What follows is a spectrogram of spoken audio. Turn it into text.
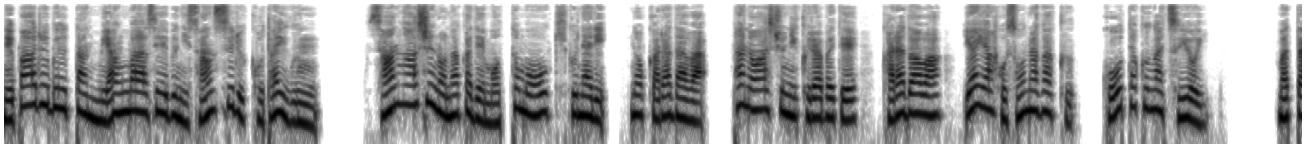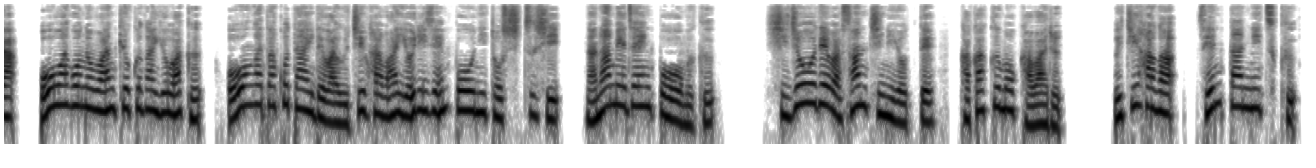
ネパールブータンミャンマー西部に産する個体群。3亜種の中で最も大きくなり、の体は他の亜種に比べて体はやや細長く、光沢が強い。また、大顎の湾曲が弱く、大型個体では内葉はより前方に突出し、斜め前方を向く。市場では産地によって価格も変わる。内葉が先端につく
